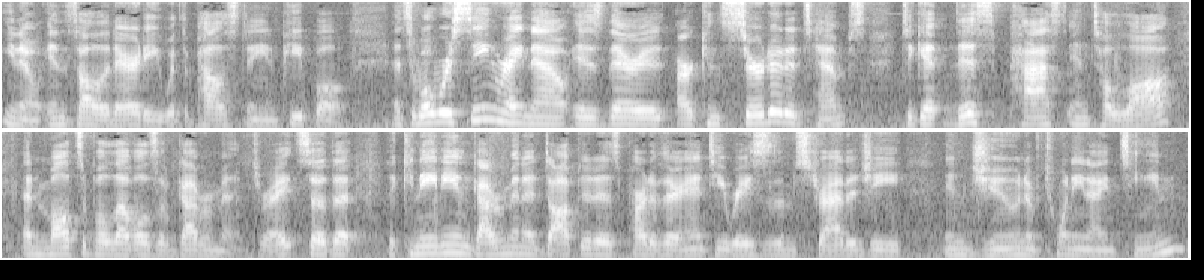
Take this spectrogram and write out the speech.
you know, in solidarity with the Palestinian people. And so what we're seeing right now is there are concerted attempts to get this passed into law at multiple levels of government, right? So the, the Canadian government adopted it as part of their anti-racism strategy in June of 2019.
